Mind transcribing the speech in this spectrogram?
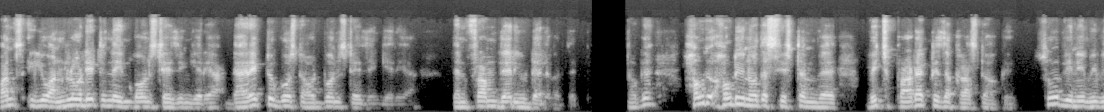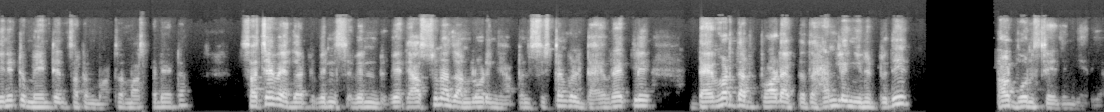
Once you unload it in the inbound staging area, direct to goes to outbound staging area. Then from there you deliver it. Okay. How do how do you know the system where which product is a cross docking? So we need we need to maintain certain master master data, such a way that when when, when as soon as unloading happens, system will directly divert that product, the handling unit to the outbound staging area.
